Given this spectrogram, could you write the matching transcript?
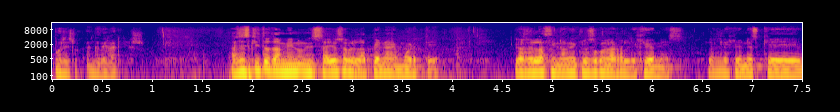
pues eso, en gregarios. Has escrito también un ensayo sobre la pena de muerte. Lo has relacionado incluso con las religiones. Las religiones que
